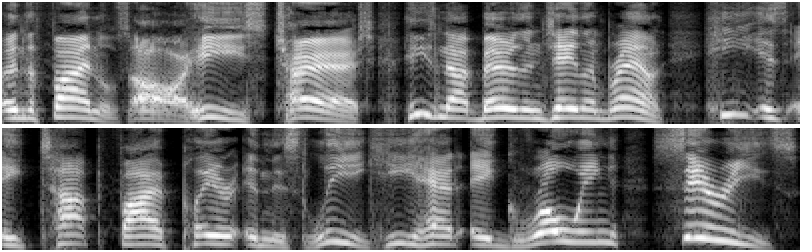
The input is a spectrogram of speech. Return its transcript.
in the finals. Oh, he's trash. He's not better than Jaylen Brown. He is a top five player in this league. He had a growing series.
